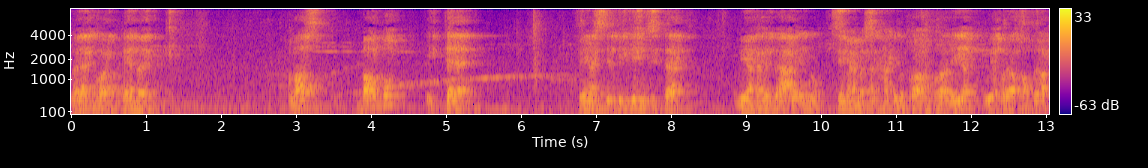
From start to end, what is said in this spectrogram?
بالك ركبك خلاص؟ برضه التاء. في ناس تيجي تهمس التاء وبيعتمد بقى على إنه سمع مثلا حد بيقراها بالطريقة ديت وهي طريقة خاطئة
